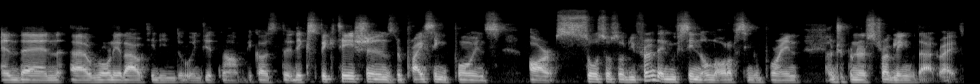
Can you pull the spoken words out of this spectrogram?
and then uh, roll it out in Indo in Vietnam because the, the, expectations, the pricing points are so so so different, and we've seen a lot of Singaporean entrepreneurs struggling with that, right?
